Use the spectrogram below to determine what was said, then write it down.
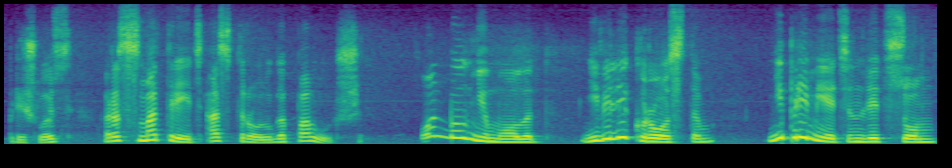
Пришлось рассмотреть астролога получше. Он был не молод, не велик ростом, не приметен лицом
